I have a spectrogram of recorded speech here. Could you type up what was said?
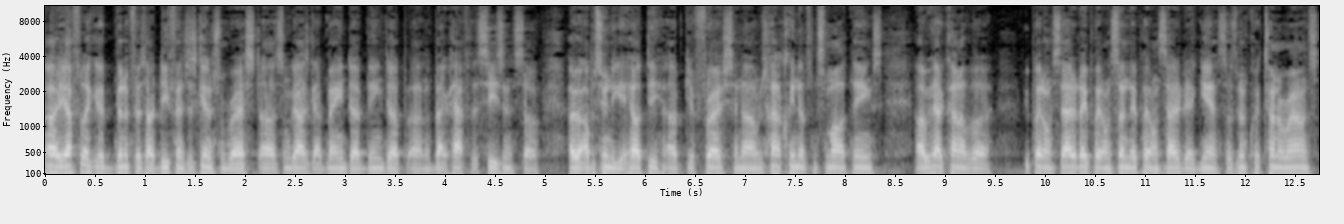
Uh, yeah, I feel like it benefits our defense just getting some rest. Uh, some guys got banged up, dinged up uh, in the back half of the season, so uh, opportunity to get healthy, uh, get fresh, and um, just kind of clean up some small things. Uh, we had kind of a we played on Saturday, played on Sunday, played on Saturday again. So it's been quick turnarounds.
